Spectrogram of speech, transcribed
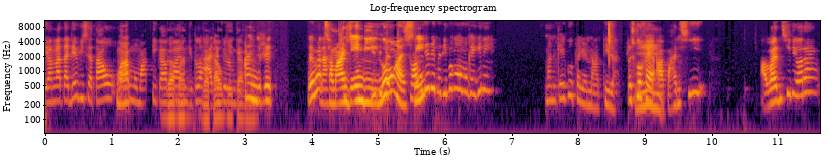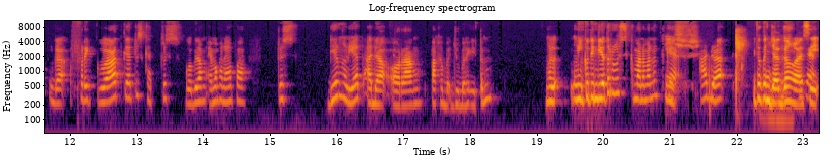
yang kata dia bisa tahu Maaf. orang mau mati Enggak, kapan Man. gitu lah Enggak ada film kita, gitu. Anjrit. Nah, sama aja indigo tiba- gak sih? soalnya dia tiba-tiba ngomong kayak gini man kayak gue pengen mati dah terus gue kayak Ih. apaan sih apaan sih dia orang nggak freak banget kayak terus kayak- terus gue bilang emang kenapa terus dia ngelihat ada orang pakai baju jubah hitam ngikutin dia terus ke mana-mana tuh kayak Ih. ada Itu penjaga gak sih?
